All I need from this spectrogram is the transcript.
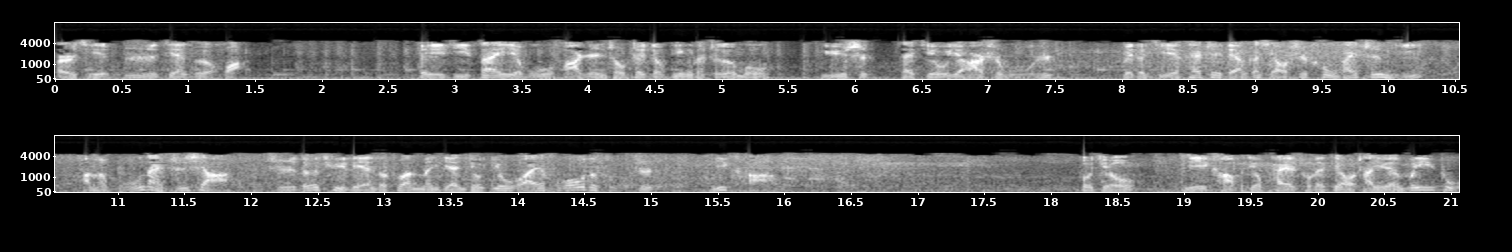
而且日渐恶化。贝蒂再也无法忍受这种病的折磨，于是，在九月二十五日。为了解开这两个小时空白之谜，他们无奈之下只得去联络专门研究 UFO 的组织尼卡。不久，尼卡不就派出了调查员威布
